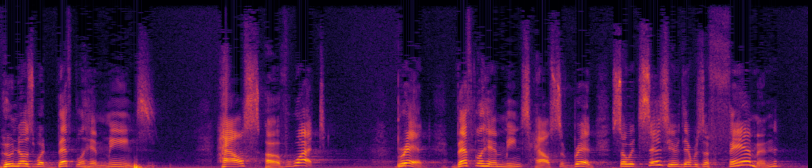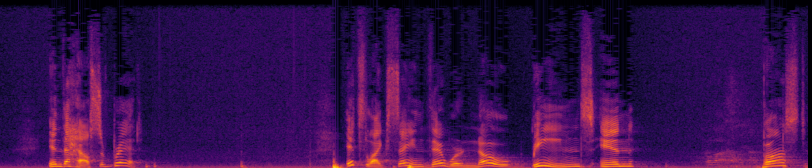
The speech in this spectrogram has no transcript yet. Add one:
Who knows what Bethlehem means? House of what? Bread. Bethlehem means house of bread. So it says here there was a famine in the house of bread. It's like saying there were no beans in Boston.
